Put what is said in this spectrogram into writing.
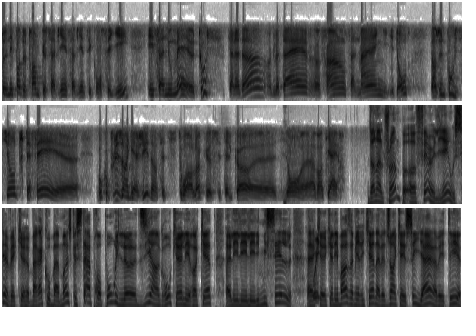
Ce n'est pas de Trump que ça vient, ça vient de ses conseillers. Et ça nous met tous, Canada, Angleterre, France, Allemagne et d'autres, dans une position tout à fait beaucoup plus engagée dans cette histoire-là que c'était le cas, disons, avant-hier. Donald Trump a fait un lien aussi avec euh, Barack Obama. Est-ce que c'était à propos? Il a dit en gros que les roquettes, euh, les, les, les, missiles euh, que, que, les bases américaines avaient dû encaisser hier avaient été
